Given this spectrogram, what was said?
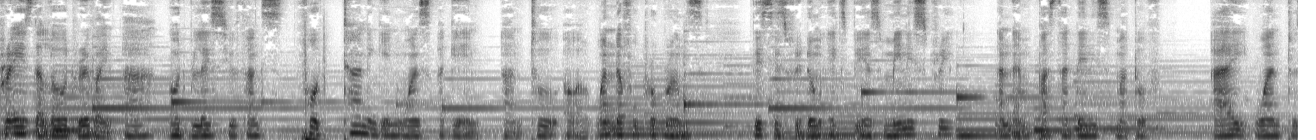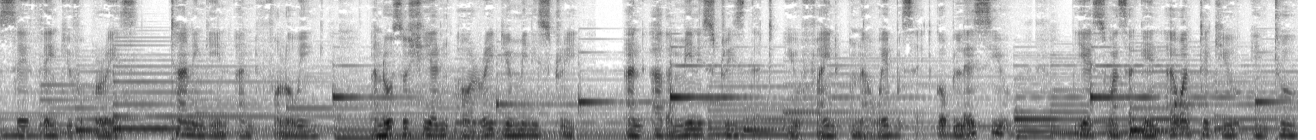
Praise the Lord wherever you are. God bless you. Thanks for turning in once again and to our wonderful programs. This is Freedom Experience Ministry, and I'm Pastor Dennis Matovu. I want to say thank you for always turning in and following, and also sharing our radio ministry and other ministries that you find on our website. God bless you. Yes, once again, I want to take you into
